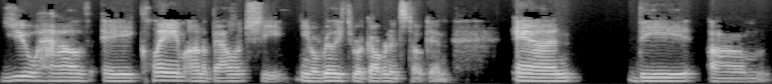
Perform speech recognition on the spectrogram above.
you have a claim on a balance sheet, you know, really through a governance token, and the um,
